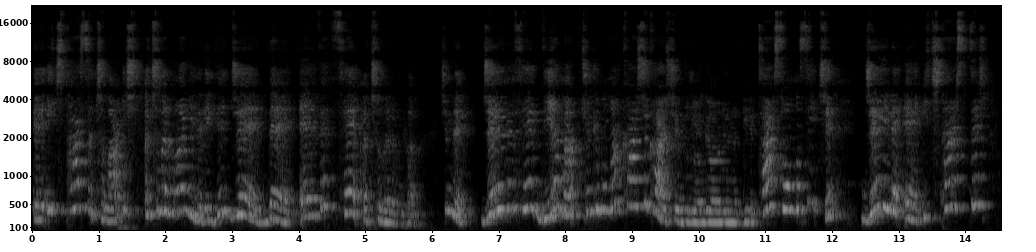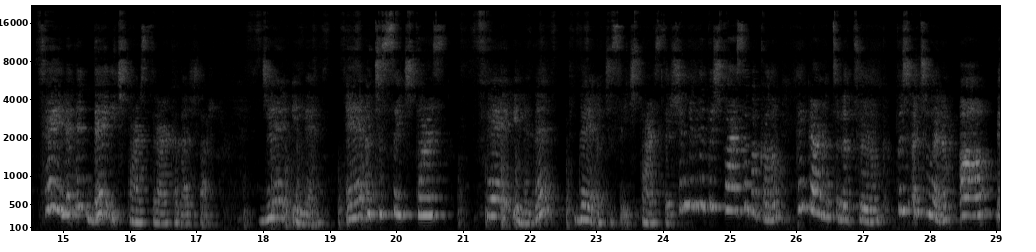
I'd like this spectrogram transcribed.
E, iç ters açılar, iç açılarım hangileriydi? C, D, E ve F açılarımdı. Şimdi C ve F diyemem çünkü bunlar karşı karşıya duruyor gördüğünüz gibi. Ters olması için C ile E iç terstir, F ile de D iç terstir arkadaşlar. C ile E açısı iç ters, F ile de D açısı iç terstir. Şimdi bir de dış terse bakalım. Tekrar hatırlatıyorum. Dış açılarım A, B,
